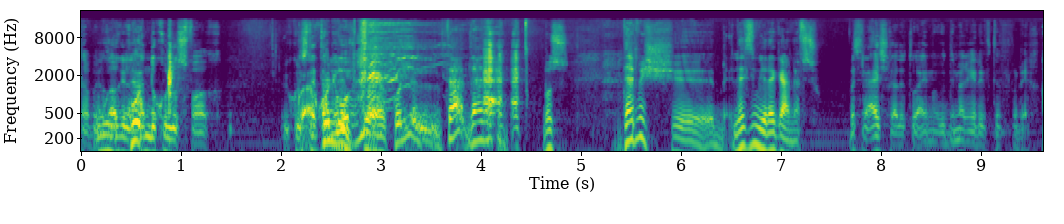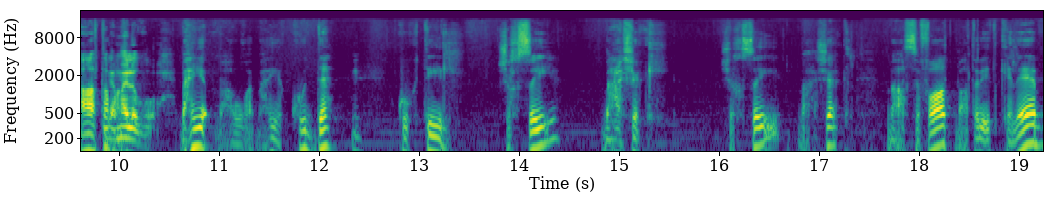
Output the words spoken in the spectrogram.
طب الراجل اللي عنده كله ستات كل كل البتاع لا لا بص ده مش لازم يراجع نفسه. بس العيش دكتور أيمن والدماغ اللي بتفرق في الآخر. آه طبعا. جمال الروح ما هي ما هو ما هي الكود ده كوكتيل شخصية مع شكل. شخصية مع شكل مع صفات مع طريقة كلام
